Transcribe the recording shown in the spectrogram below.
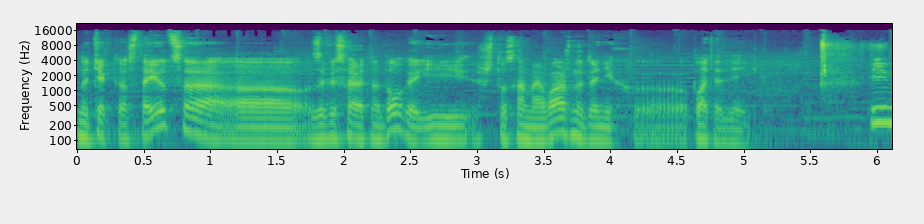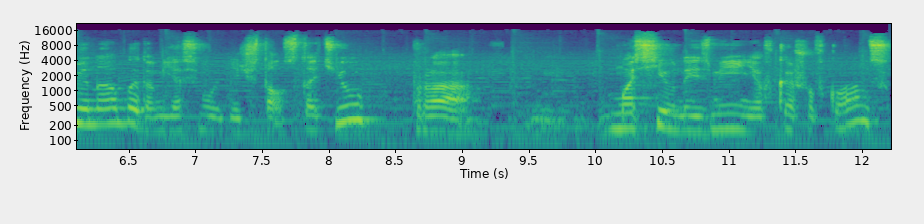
но те, кто остаются, э, зависают надолго, и, что самое важное для них, платят деньги. Именно об этом я сегодня читал статью про массивные изменения в Clash of Clans.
